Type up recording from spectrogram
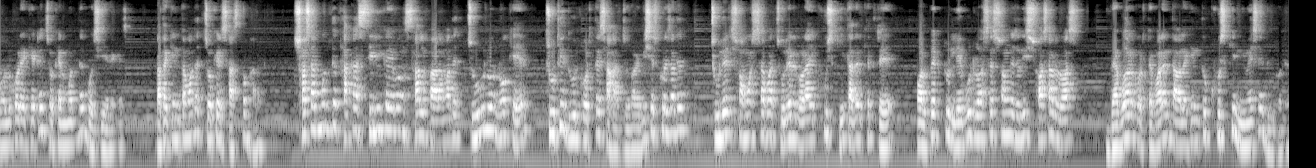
গোল করে কেটে চোখের মধ্যে বসিয়ে রেখেছে। তাতে কিন্তু আমাদের চোখের স্বাস্থ্য ভালো থাকে। শশার মধ্যে থাকা সিলিকা এবং সালফার আমাদের চুল ও নখের ত্রুটি দূর করতে সাহায্য করে। বিশেষ করে যাদের চুলের সমস্যা বা চুলের গোড়ায় খুশকি, তাদের ক্ষেত্রে অল্প একটু লেবুর রসের সঙ্গে যদি শশার রস ব্যবহার করতে পারেন, তাহলে কিন্তু খুশকি নিমেষে দূর হতে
